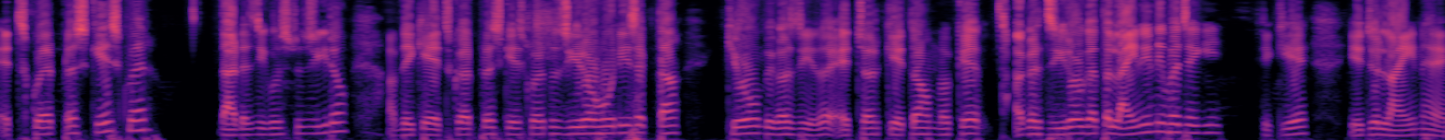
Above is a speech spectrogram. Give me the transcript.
H square plus k square that is equal to zero अब देखिए h square plus k square तो ज़ीरो हो नहीं सकता। क्यों? बिकॉज़ ये तो एच और के तो हम लोग के, अगर ज़ीरो हो गया तो लाइन ही नहीं बचेगी। देखिए, ये जो लाइन है,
